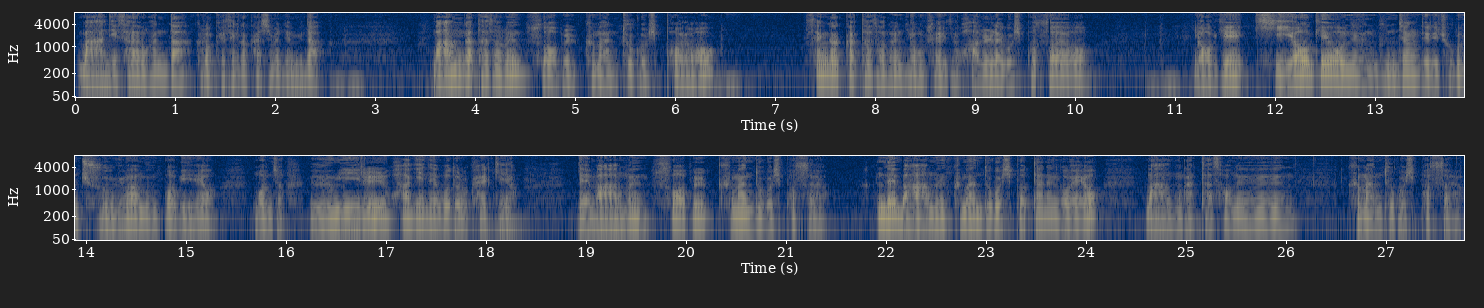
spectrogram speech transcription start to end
많이 사용한다. 그렇게 생각하시면 됩니다. 마음 같아서는 수업을 그만두고 싶어요. 생각 같아서는 영수에게 화를 내고 싶었어요. 여기에 기억에 오는 문장들이 조금 중요한 문법이에요. 먼저 의미를 확인해 보도록 할게요. 내 마음은 수업을 그만두고 싶었어요. 근데 마음은 그만두고 싶었다는 거예요. 마음 같아서는 그만두고 싶었어요.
